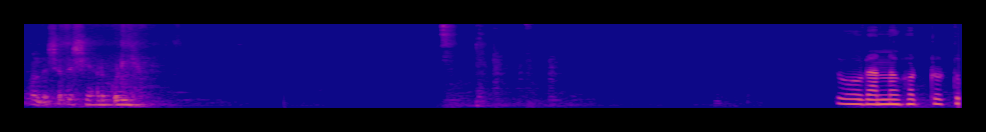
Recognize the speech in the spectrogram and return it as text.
তোমাদের সাথে শেয়ার করি। তো রান্নাঘরটা তো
